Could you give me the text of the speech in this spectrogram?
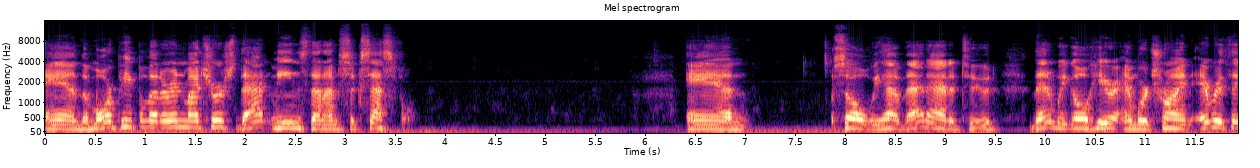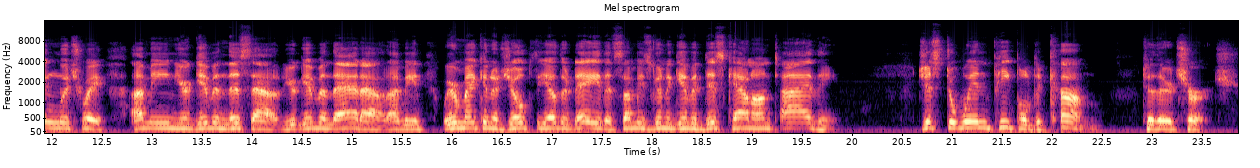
And the more people that are in my church, that means that I'm successful. And so we have that attitude. Then we go here and we're trying everything which way. I mean, you're giving this out, you're giving that out. I mean, we were making a joke the other day that somebody's going to give a discount on tithing just to win people to come to their church.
